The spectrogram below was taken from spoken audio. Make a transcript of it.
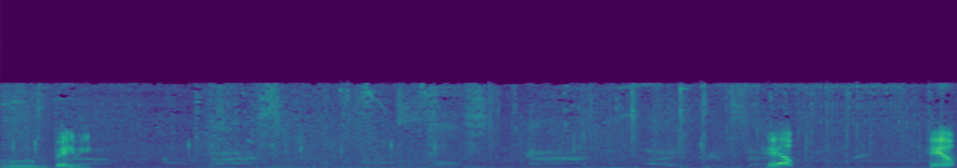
Ooh, baby. Help! Help!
